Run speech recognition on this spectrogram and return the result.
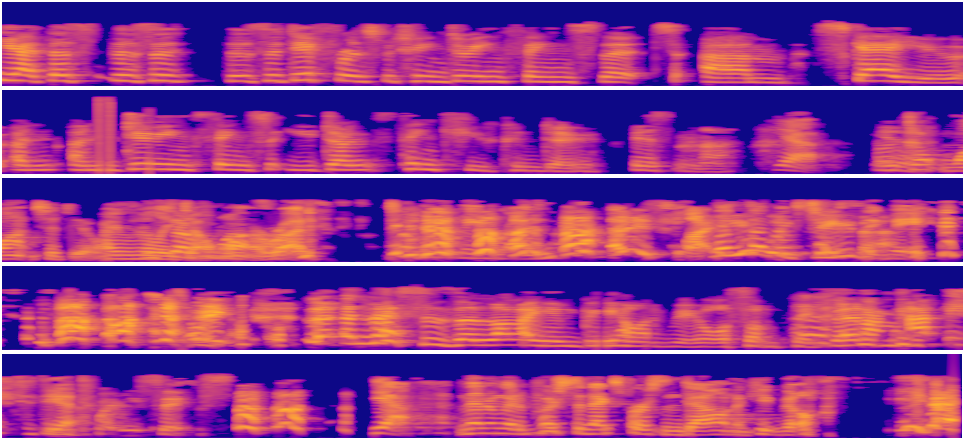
Yeah. There's, there's a, there's a difference between doing things that, um, scare you and, and doing things that you don't think you can do, isn't there? Yeah. I yeah. don't want to do. I really don't, don't want, want to run. Don't make me run. like, Let something's chasing me. Unless there's a lion behind me or something, then I'm happy to do yeah. 26. yeah. And then I'm going to push the next person down and keep going. yeah.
